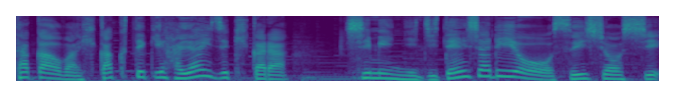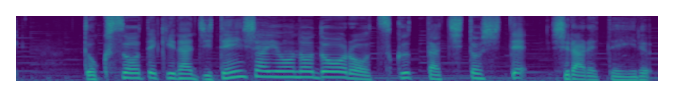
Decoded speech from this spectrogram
高尾は比較的早い時期から市民に自転車利用を推奨し独創的な自転車用の道路を作った地として知られている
